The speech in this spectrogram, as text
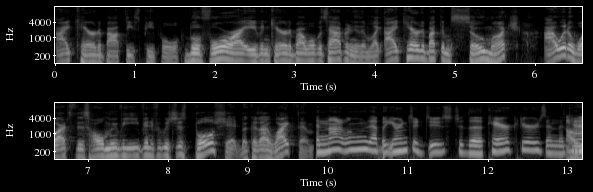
I cared about these people before I even cared about what was happening to them. Like, I cared about them so much, I would have watched this whole movie even if it was just bullshit because I liked them. And not only that, but you're introduced to the characters and the Oh, yeah.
